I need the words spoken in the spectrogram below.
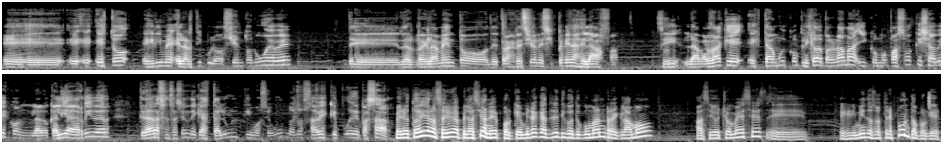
Eh, eh, eh, esto esgrime el artículo 109 del reglamento de transgresiones y penas de la AFA. ¿sí? La verdad que está muy complicado el panorama y como pasó aquella vez con la localidad de River, te da la sensación de que hasta el último segundo no sabes qué puede pasar. Pero todavía no salió la apelación, ¿eh? porque mirá que Atlético Tucumán reclamó hace ocho meses esgrimiendo esos tres puntos, porque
